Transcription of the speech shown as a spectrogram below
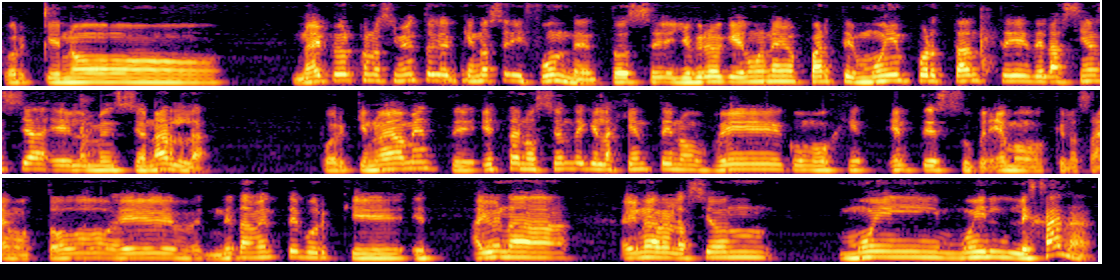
porque no, no hay peor conocimiento que el que no se difunde, entonces yo creo que es una parte muy importante de la ciencia el mencionarla, porque nuevamente esta noción de que la gente nos ve como entes supremos, que lo sabemos todo, es netamente porque hay una, hay una relación muy, muy lejana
